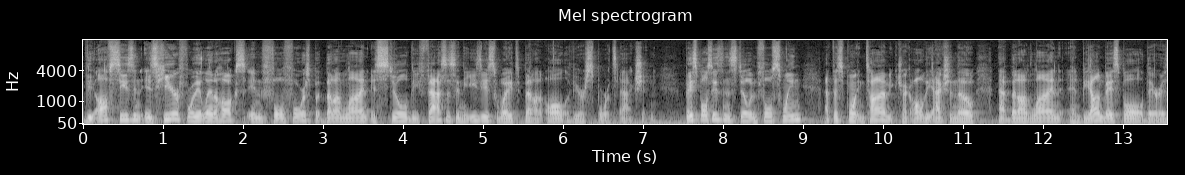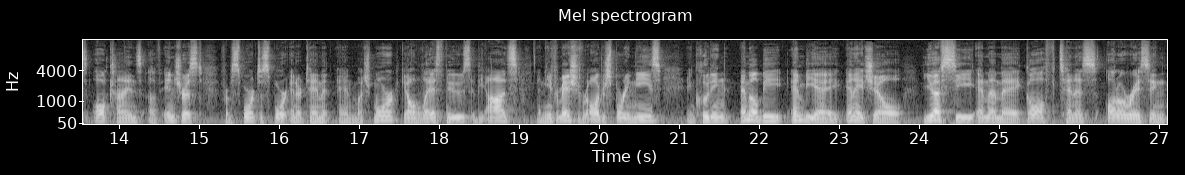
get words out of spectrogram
The offseason is here for the Atlanta Hawks in full force, but BetOnline is still the fastest and the easiest way to bet on all of your sports action. Baseball season is still in full swing at this point in time. You can track all the action though at BetOnline and beyond baseball. There is all kinds of interest from sport to sport, entertainment, and much more. Get all the latest news, the odds, and the information for all of your sporting needs, including MLB, NBA, NHL, UFC, MMA, golf, tennis, auto racing,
